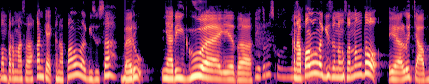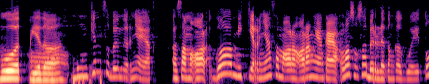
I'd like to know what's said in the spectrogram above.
mempermasalahkan kayak kenapa lu lagi susah baru nyari gue gitu. Ya terus kalau kenapa lu lagi seneng-seneng tuh? Ya lu cabut gitu. Oh, mungkin sebenarnya ya eh, sama orang gue mikirnya sama orang-orang yang kayak lo susah baru datang ke gue itu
